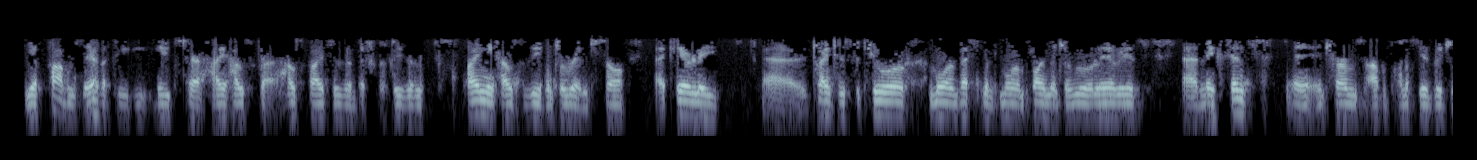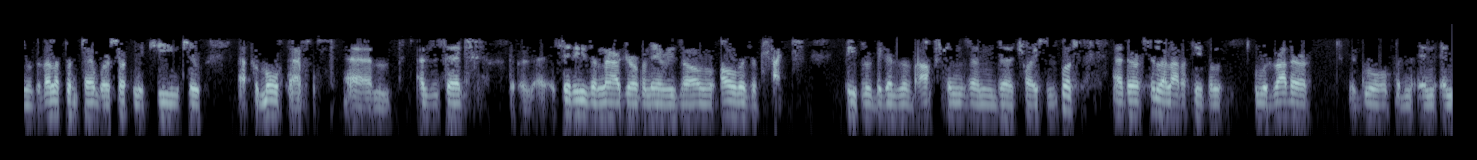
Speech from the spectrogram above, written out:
you have problems there that leads to high house house prices and difficulties in finding houses even to rent. So clearly uh, trying to secure more investment, more employment in rural areas uh, makes sense uh, in terms of a policy of regional development, and we're certainly keen to uh, promote that. Um, as I said, uh, cities and large urban areas always attract people because of options and uh, choices, but uh, there are still a lot of people who would rather grow up in, in, in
